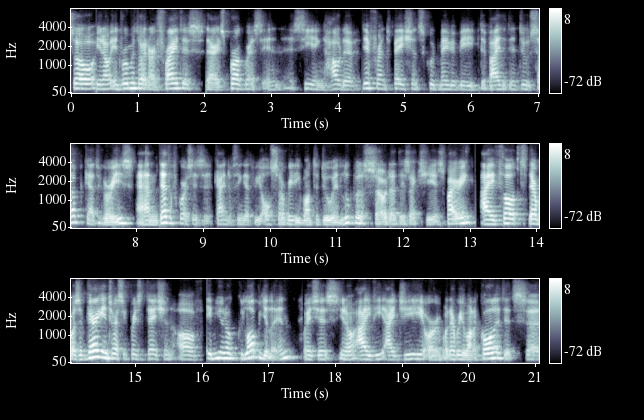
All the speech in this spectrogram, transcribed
So, you know, in rheumatoid arthritis, there is progress in seeing how the different patients could maybe be divided into subcategories. And that, of course, is a kind of thing that we also really want to do in lupus. So that is actually inspiring. I thought there was a very interesting presentation of immunoglobulin, which is, you know, IVIG or whatever you want to call it. It's uh,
